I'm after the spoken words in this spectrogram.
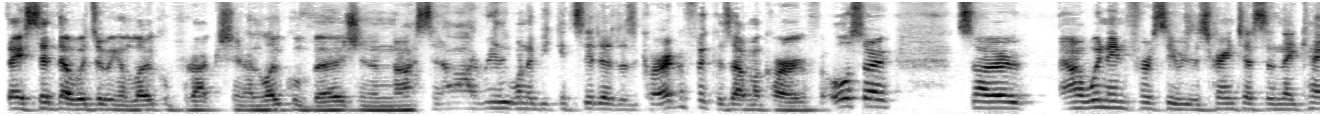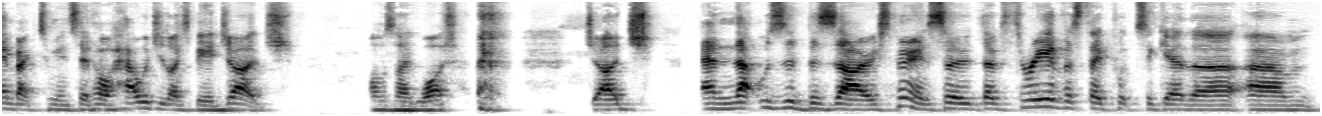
they said they were doing a local production, a local version. And I said, Oh, I really want to be considered as a choreographer because I'm a choreographer also. So I went in for a series of screen tests and they came back to me and said, Oh, how would you like to be a judge? I was like, What? judge? And that was a bizarre experience. So the three of us they put together, um,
